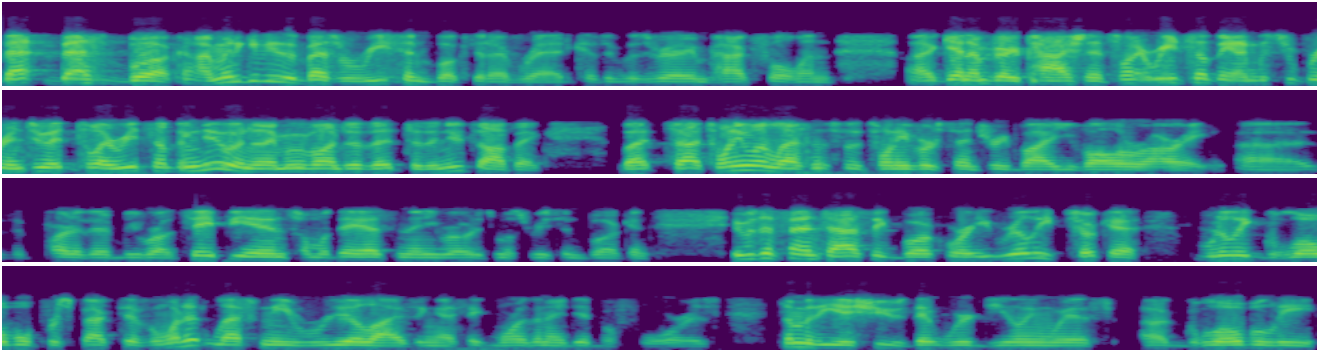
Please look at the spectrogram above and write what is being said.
best best book. I'm going to give you the best recent book that I've read because it was very impactful. And uh, again, I'm very passionate. So when I read something, I'm super into it until I read something new, and then I move on to the to the new topic. But uh, 21 Lessons for the 21st Century by Yuval Harari. Uh, part of it, he wrote *Sapiens*, *Homo Deus*, and then he wrote his most recent book. And it was a fantastic book where he really took a really global perspective. And what it left me realizing, I think more than I did before, is some of the issues that we're dealing with uh, globally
